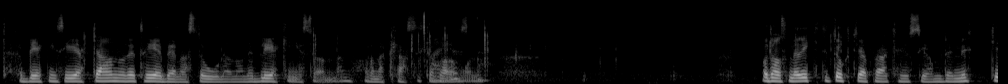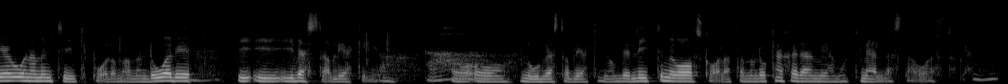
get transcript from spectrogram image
kanske Blekingsekan och det är trebenastolen och det är Blekingesömmen och de här klassiska Ja, föremålen. Och de som är riktigt duktiga på det här kan ju se om det är mycket ornamentik på dem, men då är det i, i, i västra Blekinge Ah. och, och nordvästra Blekinge. Om det är lite mer avskalat, men då kanske det är mer mot mellersta och östra Blekinge.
